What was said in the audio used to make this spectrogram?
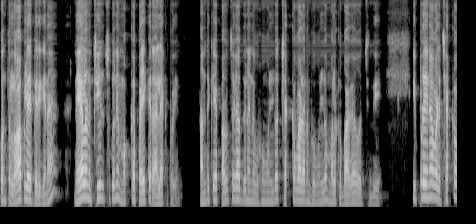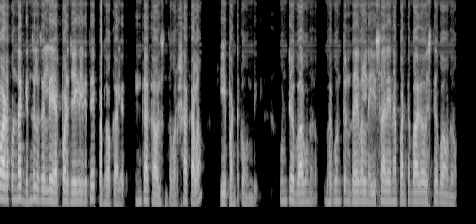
కొంత లోపలే పెరిగిన నేలను చీల్చుకుని మొక్క పైకి రాలేకపోయింది. అందుకే పలచగా దున్నిన భూముల్లో చెక్కవాడని భూముల్లో మొలక బాగా వచ్చింది. ఇప్పుడైనా వాళ్ళు చెక్క వాడకుండా గింజలు చల్లి ఏర్పాటు చేయగలిగితే లోకాలేదు ఇంకా కావలసినంత వర్షాకాలం ఈ పంటకు ఉంది. ఉంటే బాగుండును. భగవంతుని దయవలన ఈసారైనా పంట బాగా వస్తే బాగుండును.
